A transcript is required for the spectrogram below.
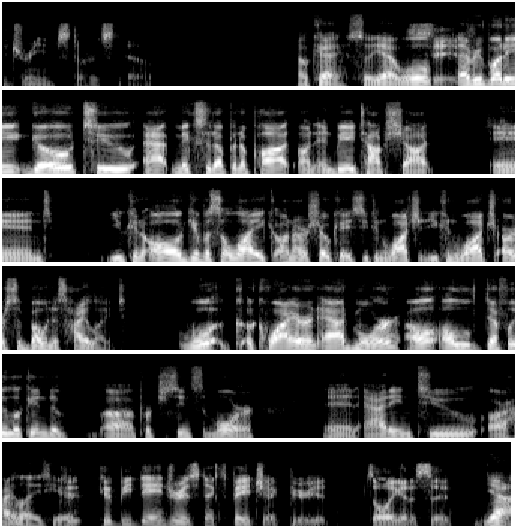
The dream starts now. Okay, so yeah, well, Save. everybody go to at Mix It Up in a Pot on NBA Top Shot, and you can all give us a like on our showcase. You can watch it. You can watch our Sabonis highlight. We'll acquire and add more. I'll I'll definitely look into uh, purchasing some more and adding to our highlight here. Could, could be dangerous next paycheck period. That's all I gotta say. Yeah,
